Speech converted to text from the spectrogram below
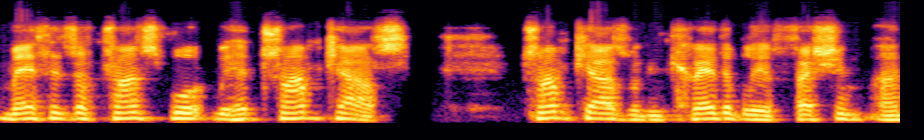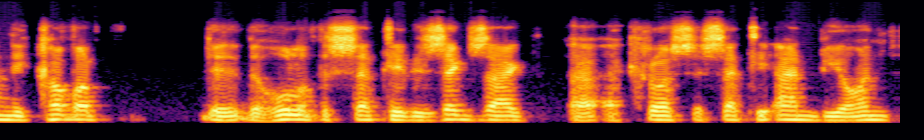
methods of transport, we had tram cars. Tram cars were incredibly efficient and they covered the, the whole of the city. They zigzagged uh, across the city and beyond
